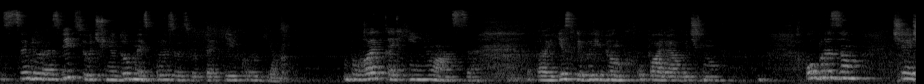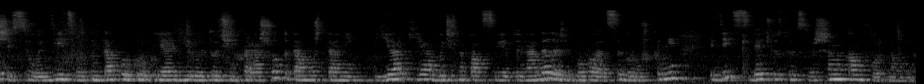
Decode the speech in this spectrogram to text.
с целью развития очень удобно использовать вот такие круги. Бывают какие нюансы. Э, если вы ребенка купали обычным образом, чаще всего дети вот на такой круг реагируют очень хорошо, потому что они яркие обычно по цвету, иногда даже бывают с игрушками, и дети себя чувствуют совершенно комфортно в них.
